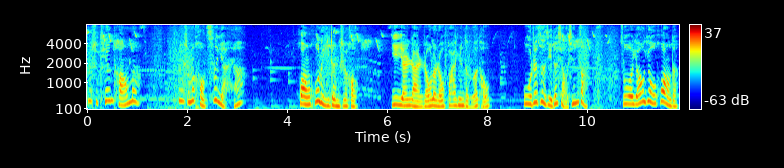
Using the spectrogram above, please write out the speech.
这是天堂吗？为什么好刺眼呀？恍惚了一阵之后，伊嫣然揉了揉发晕的额头，捂着自己的小心脏，左摇右晃的，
